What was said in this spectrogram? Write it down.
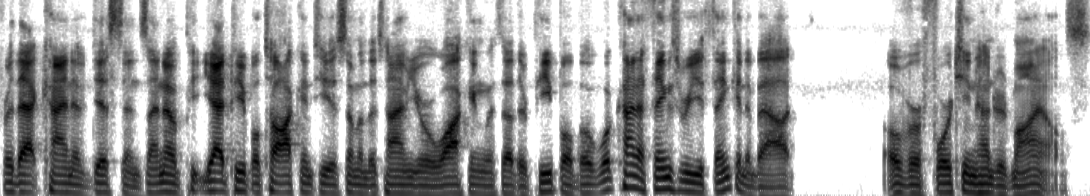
for that kind of distance i know you had people talking to you some of the time you were walking with other people but what kind of things were you thinking about over 1400 miles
